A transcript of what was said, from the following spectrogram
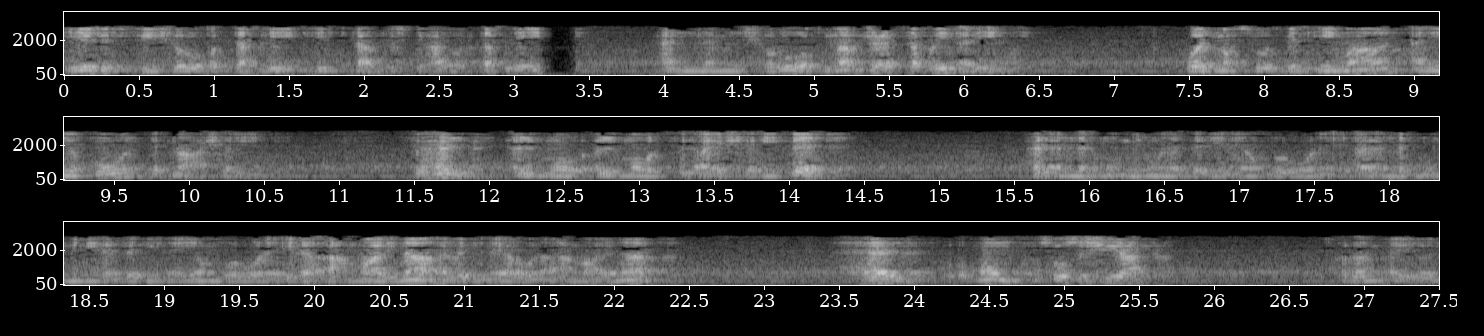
يجد في شروط التقليد في كتاب الإجتهاد والتقليد أن من شروط مرجع التقليد الإيمان. والمقصود بالإيمان أن يكون اثنا عشرين فهل المورد في الآية الشريفة هل أن المؤمنون الذين ينظرون أن المؤمنين الذين ينظرون إلى أعمالنا الذين يرون أعمالنا هل هم خصوص الشيعة؟ هذا أيضا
